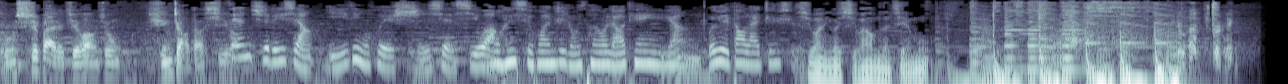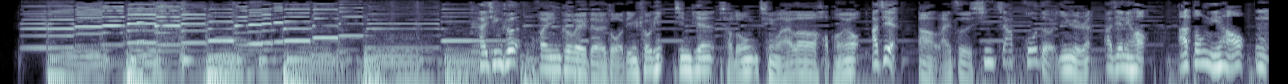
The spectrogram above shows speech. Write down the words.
从失败的绝望中寻找到希望，坚持理想一定会实现希望。我很喜欢这种朋友聊天一样娓娓道来，真实。希望你会喜欢我们的节目。嗨青春，欢迎各位的锁定收听。今天小东请来了好朋友阿健啊，来自新加坡的音乐人。阿健你好，阿东你好。嗯，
